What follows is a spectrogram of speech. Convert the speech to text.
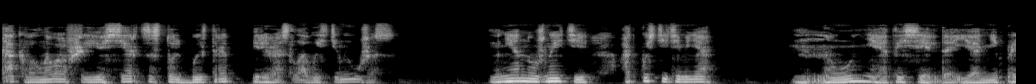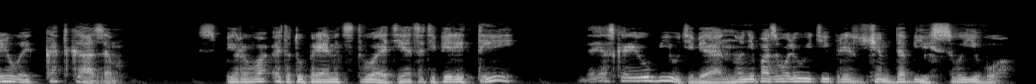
так волновавшая ее сердце, столь быстро переросла в истинный ужас. «Мне нужно идти. Отпустите меня». «Ну нет, Исельда, я не привык к отказам. Сперва этот упрямец твой отец, а теперь и ты? Да я скорее убью тебя, но не позволю уйти, прежде чем добьюсь своего».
